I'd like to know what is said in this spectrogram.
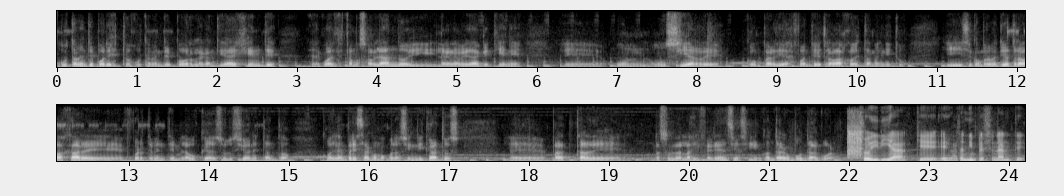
justamente por esto, justamente por la cantidad de gente de la cual estamos hablando y la gravedad que tiene eh, un, cierre con pérdidas de fuente de trabajo de esta magnitud. Y se comprometió a trabajar eh, fuertemente en la búsqueda de soluciones, tanto con la empresa como con los sindicatos, eh, para tratar de resolver las diferencias y encontrar un punto de acuerdo. Yo diría que es bastante impresionante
